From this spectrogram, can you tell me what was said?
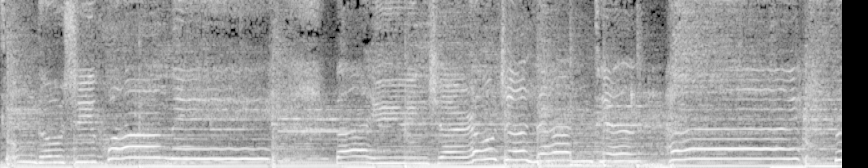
从头喜欢你。白云缠绕着蓝天，爱如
